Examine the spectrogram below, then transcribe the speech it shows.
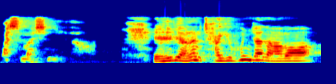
말씀하십니다. 엘리야는 자기 혼자 남아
